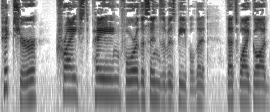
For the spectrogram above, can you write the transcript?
picture Christ paying for the sins of his people. That, that's why God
